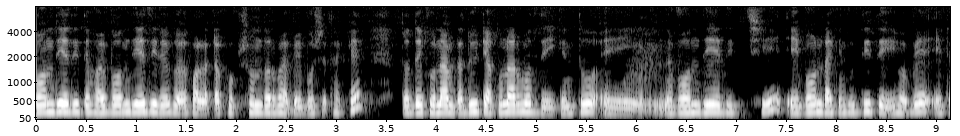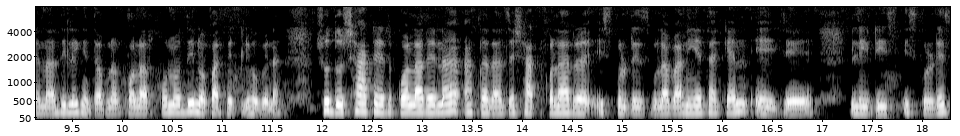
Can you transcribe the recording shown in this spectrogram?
বন দিয়ে দিতে হয়। বন দিয়ে দিলে কলারটা খুব সুন্দরভাবে বসে থাকে। তো দেখুন, আমরা দুইটা কোনার মধ্যেই কিন্তু এই বন দিয়ে দিচ্ছি। এই বনটা কিন্তু দিতেই হবে। এটা না দিলে কিন্তু আপনার কলার কোনো দিনও পারফেক্টলি হবে না। শুধু শার্টের কলারে না, আপনারা যে শার্ট কলার স্কুল ড্রেসগুলো বানিয়ে থাকেন, এই যে লেডিস স্কুল ড্রেস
